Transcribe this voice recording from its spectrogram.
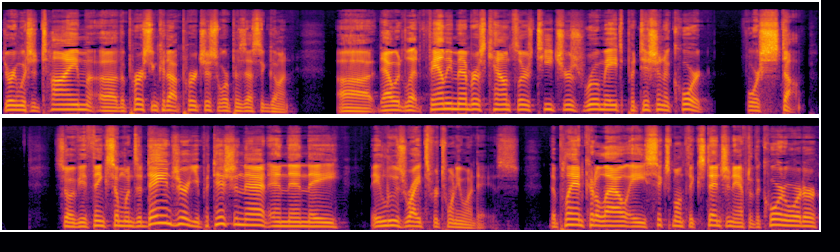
during which a time uh, the person could not purchase or possess a gun. Uh, that would let family members, counselors, teachers, roommates petition a court for stop. So if you think someone's a danger, you petition that, and then they they lose rights for 21 days. The plan could allow a six month extension after the court order,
